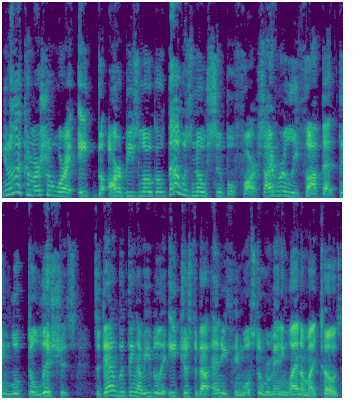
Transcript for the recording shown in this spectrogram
You know that commercial where I ate the Arby's logo? That was no simple farce. I really thought that thing looked delicious. It's a damn good thing I'm able to eat just about anything while still remaining light on my toes.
